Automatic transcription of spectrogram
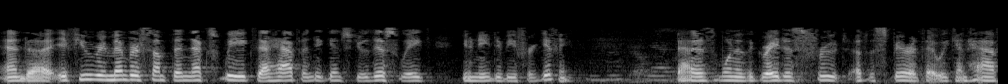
And uh, if you remember something next week that happened against you this week, you need to be forgiving. That is one of the greatest fruit of the Spirit that we can have.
